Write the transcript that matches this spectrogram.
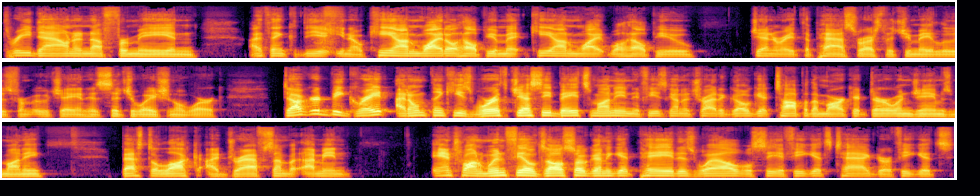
three down enough for me. And I think the you know, Keion White will help you. Keion White will help you generate the pass rush that you may lose from Uche and his situational work. Dugger'd be great. I don't think he's worth Jessie Bates money. And if he's going to try to go get top of the market, Derwin James money, best of luck. I draft somebody. I mean, Antoine Winfield's also going to get paid as well. We'll see if he gets tagged or if he gets.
